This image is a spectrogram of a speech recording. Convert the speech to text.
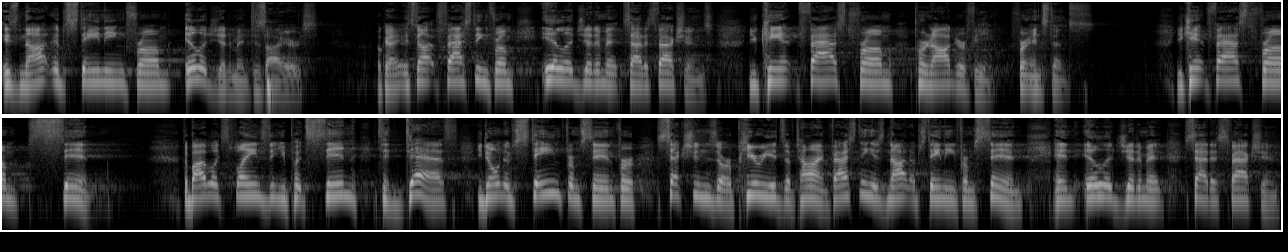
is not abstaining from illegitimate desires. Okay? It's not fasting from illegitimate satisfactions. You can't fast from pornography, for instance. You can't fast from sin. The Bible explains that you put sin to death. You don't abstain from sin for sections or periods of time. Fasting is not abstaining from sin and illegitimate satisfaction.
